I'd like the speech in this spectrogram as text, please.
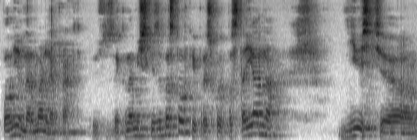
вполне нормальная практика. То есть экономические забастовки происходят постоянно. Есть э,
